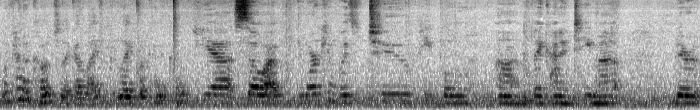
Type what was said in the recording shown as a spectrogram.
What kind of coach, like a life, like what kind of coach? Yeah, so I'm working with two people, um, they kind of team up. They're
